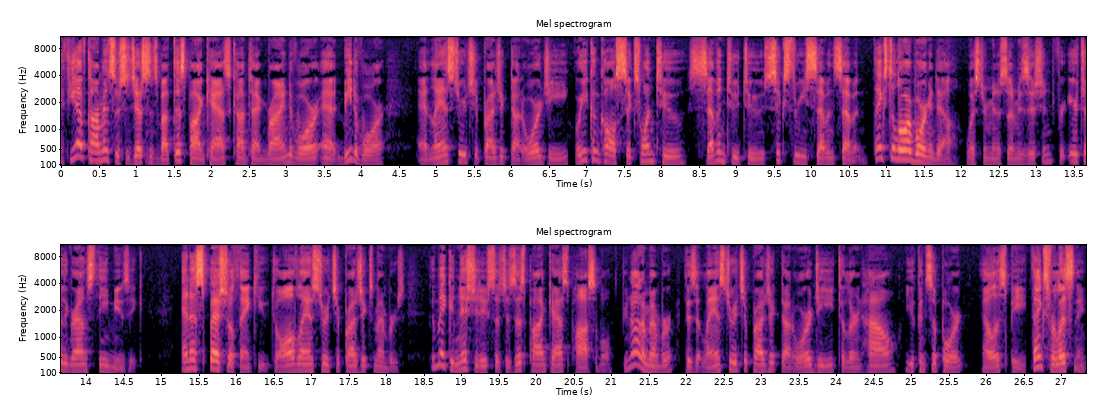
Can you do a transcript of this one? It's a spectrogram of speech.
If you have comments or suggestions about this podcast, contact Brian DeVore at bdevore at landstewardshipproject.org or you can call 612 722 6377. Thanks to Laura Borgendale, Western Minnesota musician, for Ear to the Ground's theme music. And a special thank you to all of Land Stewardship Project's members who make initiatives such as this podcast possible. If you're not a member, visit landstewardshipproject.org to learn how you can support LSP. Thanks for listening.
